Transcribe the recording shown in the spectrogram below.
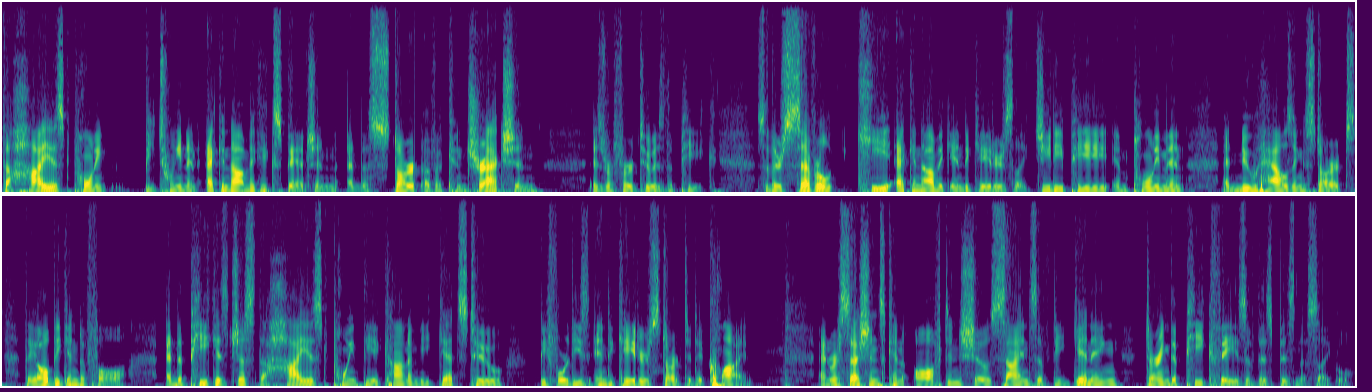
the highest point between an economic expansion and the start of a contraction is referred to as the peak. So there's several key economic indicators like GDP, employment, and new housing starts. They all begin to fall, and the peak is just the highest point the economy gets to before these indicators start to decline. And recessions can often show signs of beginning during the peak phase of this business cycle.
